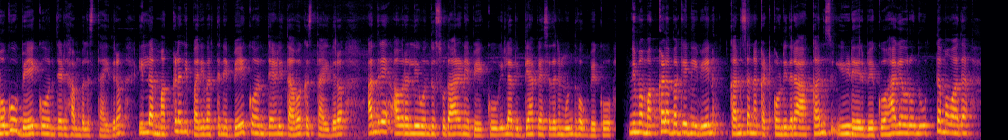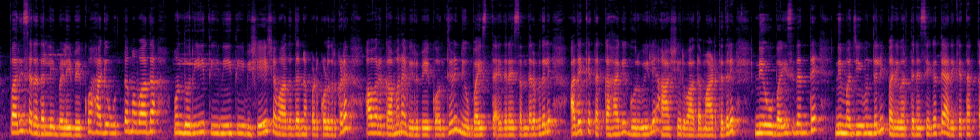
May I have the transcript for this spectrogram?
ಮಗು ಬೇಕು ಅಂತೇಳಿ ಹಂಬಲಿಸ್ತಾ ಇದ್ದೀರೋ, ಇಲ್ಲ ಮಕ್ಕಳಲ್ಲಿ ಪರಿವರ್ತನೆ ಬೇಕು ಅಂತೇಳಿ ತವಕಿಸ್ತಾ ಇದ್ದೀರೋ, ಅಂದರೆ ಅವರಲ್ಲಿ ಒಂದು ಸುಧಾರಣೆ ಬೇಕು, ಇಲ್ಲ ವಿದ್ಯಾಭ್ಯಾಸದಲ್ಲಿ ಮುಂದೆ ಹೋಗಬೇಕು, ನಿಮ್ಮ ಮಕ್ಕಳ ಬಗ್ಗೆ ನೀವೇನು ಕನಸನ್ನು ಕಟ್ಕೊಂಡಿದ್ದೀರಾ, ಆ ಕನಸು ಈಡೇರಬೇಕು, ಹಾಗೆ ಅವರು ಒಂದು ಉತ್ತಮವಾದ ಪರಿಸರದಲ್ಲಿ ಬೆಳಿಬೇಕು. ಹಾಗೆ ಉತ್ತಮವಾದ ಒಂದು ರೀತಿ ನೀತಿ ವಿಶೇಷವಾದದನ್ನು ಪಡ್ಕೊಳ್ಳೋದ್ರ ಕಡೆ ಅವರ ಗಮನವಿರಬೇಕು ಅಂಥೇಳಿ ನೀವು ಬಯಸ್ತಾ ಇದ್ದಾರೆ ಸಂದರ್ಭದಲ್ಲಿ. ಅದಕ್ಕೆ ತಕ್ಕ ಹಾಗೆ ಗುರುವಿಲಿ ಆಶೀರ್ವಾದ ಮಾಡ್ತಿದ್ರೆ ನೀವು ಬಯಸಿದಂತೆ ನಿಮ್ಮ ಜೀವನದಲ್ಲಿ ಪರಿವರ್ತನೆ ಸಿಗುತ್ತೆ. ಅದಕ್ಕೆ ತಕ್ಕ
